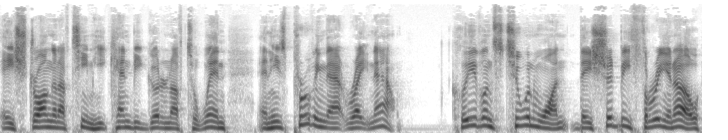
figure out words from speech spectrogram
a strong enough team, he can be good enough to win, and he's proving that right now. Cleveland's 2 and 1. They should be 3 and 0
